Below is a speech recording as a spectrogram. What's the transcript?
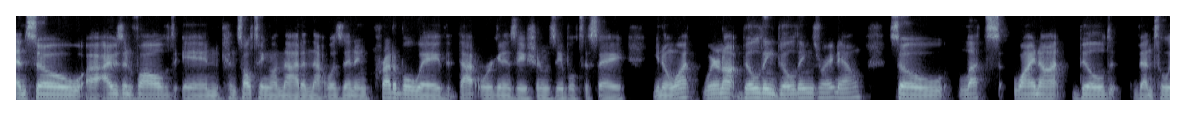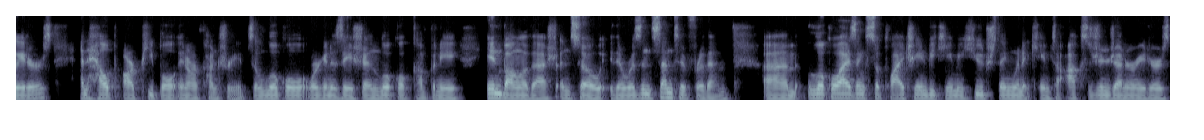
and so uh, I was involved in consulting on that. And that was an incredible way that that organization was able to say, you know what, we're not building buildings right now. So let's, why not build ventilators and help our people in our country? It's a local organization, local company in Bangladesh. And so there was incentive for them. Um, localizing supply chain became a huge thing when it came to oxygen generators.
